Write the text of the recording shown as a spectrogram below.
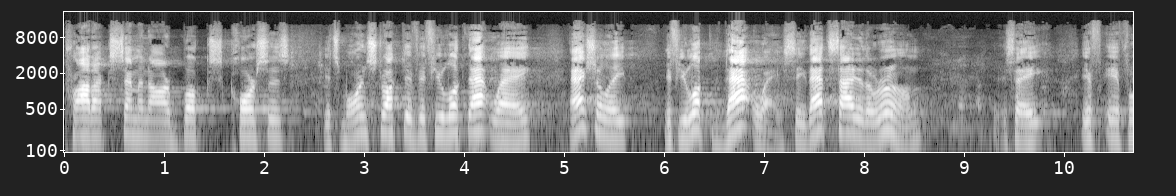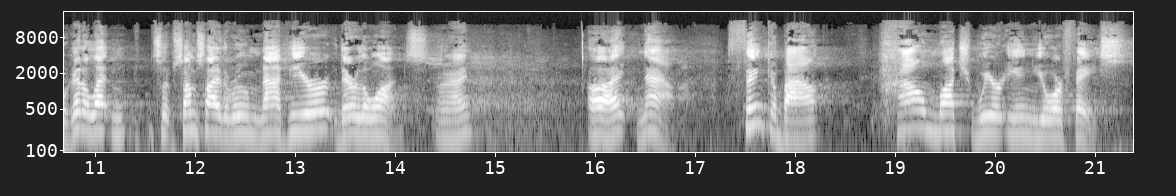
Products, seminar, books, courses. It's more instructive if you look that way Actually, if you look that way, see that side of the room, say, if, if we're going to let some side of the room not hear, they're the ones, all right? All right, now, think about how much we're in your face.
